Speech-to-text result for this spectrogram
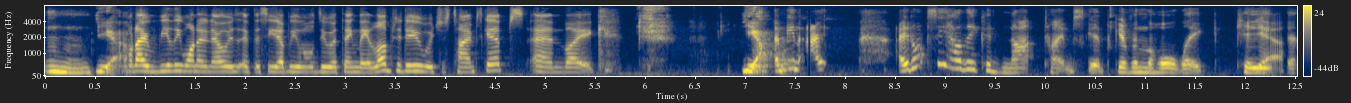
Mm-hmm. Yeah. What I really want to know is if the CW will do a thing they love to do, which is time skips, and like Yeah. I mean, I I don't see how they could not time skip given the whole like Kate Yeah. and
